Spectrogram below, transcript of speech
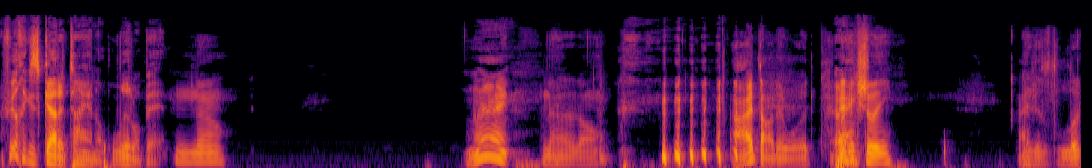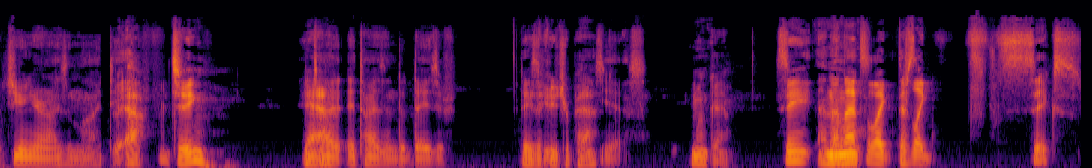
I feel like it's got to tie in a little bit. no, All right. not at all. I thought it would. Oh. Actually, I just looked you in your eyes and lied to you. Yeah. Gee. It, Yeah. tie- it ties into Days of Days of Fu- Future Past. Yes. Okay. See, and then No. that's like there's like f- six,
